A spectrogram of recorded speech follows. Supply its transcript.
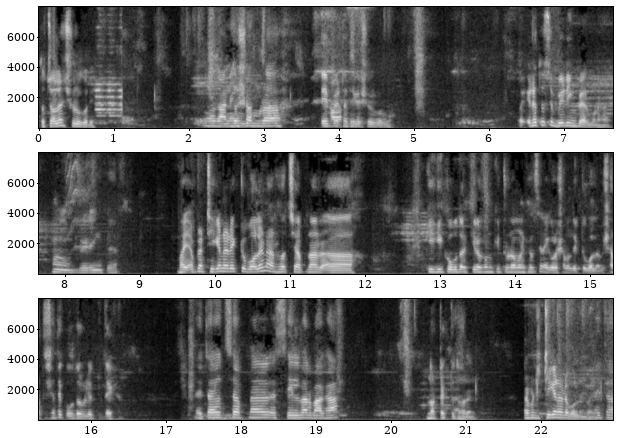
তো চলেন শুরু করি। আমরা এই পেয়ারটা থেকে শুরু করব। এটা তো হচ্ছে ব্রিডিং পেয়ার মনে হয়। হুম ব্রিডিং পেয়ার ভাই আপনার ঠিকানাটা একটু বলেন আর হচ্ছে আপনার কি কি কবুতর কীরকম কি টুর্নামেন্ট খেলছেন এগুলো সম্বন্ধে একটু বলেন। সাথে সাথে কবুতরগুলো একটু দেখেন। এটা হচ্ছে আপনার সিলভার বাঘা। নটটা একটু ধরেন। আর আপনি ঠিকানাটা বলেন ভাই। এটা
